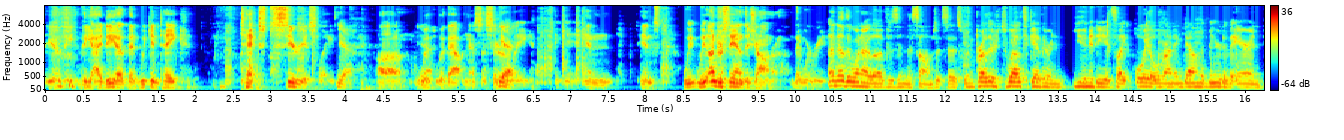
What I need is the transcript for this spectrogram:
you know the, the idea that we can take text seriously yeah, uh, Yeah. with, without necessarily in we, we understand the genre that we're reading. Another one I love is in the Psalms. It says, "When brothers dwell together in unity, it's like oil running down the beard of Aaron."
